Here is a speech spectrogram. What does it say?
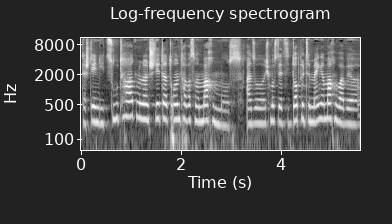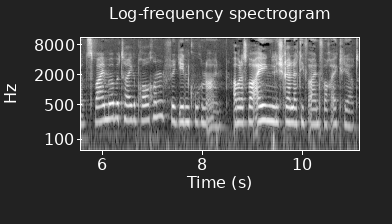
Da stehen die Zutaten und dann steht da drunter, was man machen muss. Also ich musste jetzt die doppelte Menge machen, weil wir zwei Mürbeteige brauchen, für jeden Kuchen ein. Aber das war eigentlich relativ einfach erklärt.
